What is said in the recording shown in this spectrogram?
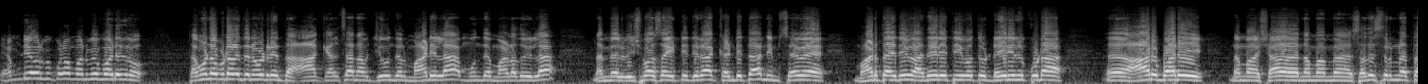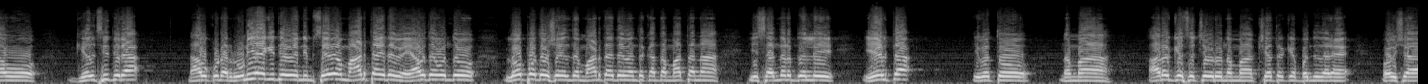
ಎಂ ಡಿ ಅವ್ರಿಗೂ ಕೂಡ ಮನವಿ ಮಾಡಿದ್ರು. ತಗೊಂಡೋಗ್ಬಿಟ್ಟಾರಂತೆ ನೋಡ್ರಿ ಅಂತ. ಆ ಕೆಲಸ ನಾವು ಜೀವನದಲ್ಲಿ ಮಾಡಿಲ್ಲ, ಮುಂದೆ ಮಾಡೋದು ಇಲ್ಲ. ನಮ್ಮ ಮೇಲೆ ವಿಶ್ವಾಸ ಇಟ್ಟಿದ್ದೀರಾ? ಖಂಡಿತ ನಿಮ್ಮ ಸೇವೆ ಮಾಡ್ತಾ ಇದ್ದೀವಿ. ಅದೇ ರೀತಿ ಇವತ್ತು ಡೈರಿನೂ ಕೂಡ ಆರು ಬಾರಿ ನಮ್ಮ ಶಾ, ನಮ್ಮ ಸದಸ್ಯರನ್ನ ತಾವು ಗೆಲ್ಸಿದ್ದೀರಾ? ನಾವು ಕೂಡ ಋಣಿಯಾಗಿದ್ದೇವೆ. ನಿಮ್ಮ ಸೇವೆ ಮಾಡ್ತಾ ಇದ್ದೇವೆ. ಯಾವುದೇ ಒಂದು ಲೋಪದೋಷ ಇಲ್ಲದೆ ಮಾಡ್ತಾ ಇದ್ದೇವೆ ಅಂತಕ್ಕಂಥ ಮಾತನ್ನು ಈ ಸಂದರ್ಭದಲ್ಲಿ ಹೇಳ್ತಾ, ಇವತ್ತು ನಮ್ಮ ಆರೋಗ್ಯ ಸಚಿವರು ನಮ್ಮ ಕ್ಷೇತ್ರಕ್ಕೆ ಬಂದಿದ್ದಾರೆ. ಬಹುಶಃ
